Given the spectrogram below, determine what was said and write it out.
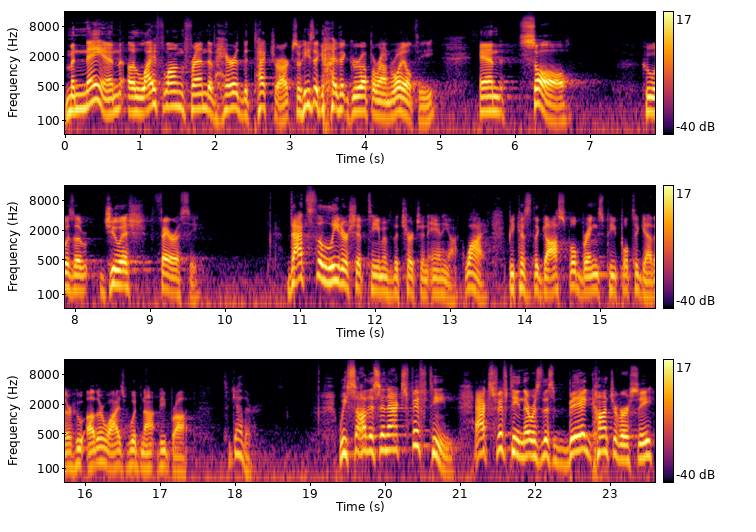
Manaen, a lifelong friend of Herod the Tetrarch. So he's a guy that grew up around royalty. And Saul, who was a Jewish Pharisee. That's the leadership team of the church in Antioch. Why? Because the gospel brings people together who otherwise would not be brought together. We saw this in Acts 15. Acts 15, there was this big controversy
